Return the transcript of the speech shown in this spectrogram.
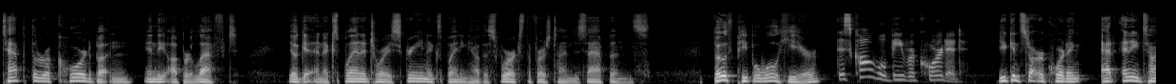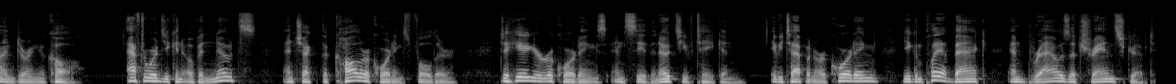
tap the record button in the upper left. You'll get an explanatory screen explaining how this works the first time this happens. Both people will hear. This call will be recorded. You can start recording at any time during a call. Afterwards, you can open Notes and check the Call Recordings folder to hear your recordings and see the notes you've taken. If you tap on a recording, you can play it back and browse a transcript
